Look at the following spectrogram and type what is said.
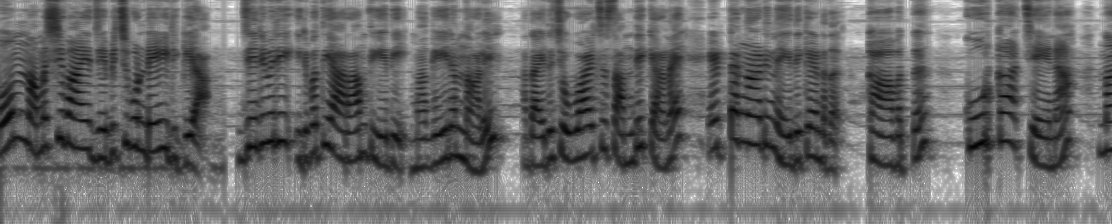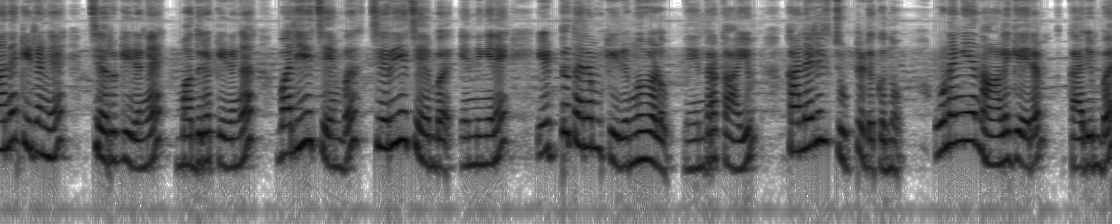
ഓം നമശിവായ ജപിച്ചുകൊണ്ടേയിരിക്കുക. ജനുവരി ഇരുപത്തിയാറാം തീയതി മകയിരം നാളിൽ അതായത് ചൊവ്വാഴ്ച സന്ധ്യയ്ക്കാണ് എട്ടങ്ങാടി നെയ്തിക്കേണ്ടത് കാവത്ത് കൂർക്ക ചേന നനക്കിഴങ്ങ് ചെറുകിഴങ്ങ് മധുരക്കിഴങ്ങ് വലിയ ചേമ്പ് ചെറിയ ചേമ്പ് എന്നിങ്ങനെ എട്ട് തരം കിഴങ്ങുകളും നേന്ത്രക്കായും കനലിൽ ചുട്ടെടുക്കുന്നു. ഉണങ്ങിയ നാളികേരം കരിമ്പ്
